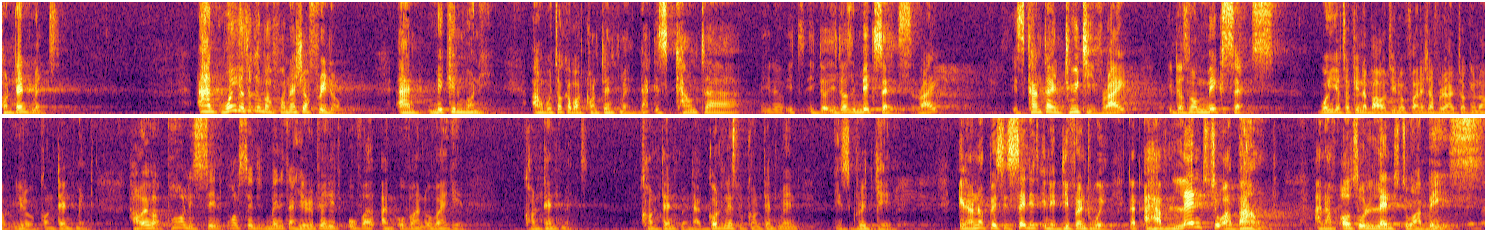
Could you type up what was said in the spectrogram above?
Contentment. And when you're talking about financial freedom and making money, and we talk about contentment, that is counter, you know, it, it, it doesn't make sense, right? It's counterintuitive, right? It does not make sense when you're talking about, you know, financial freedom, you're talking about, you know, contentment. However, Paul is saying, Paul said it many times, he repeated it over and over and over again. Contentment. Contentment. That godliness with contentment is great gain. In another place, he said it in a different way that I have learned to abound and I've also learned to abase.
